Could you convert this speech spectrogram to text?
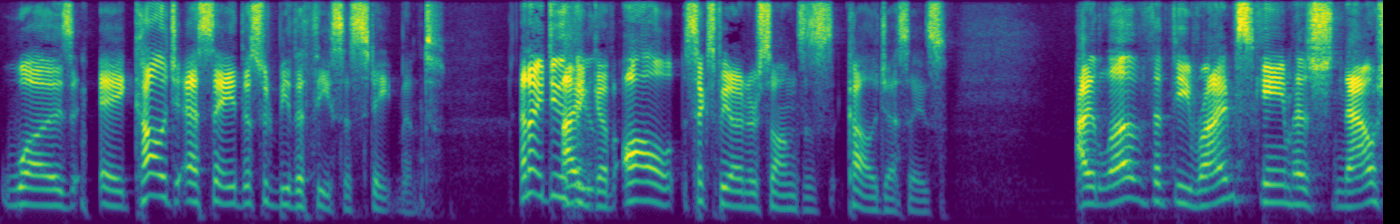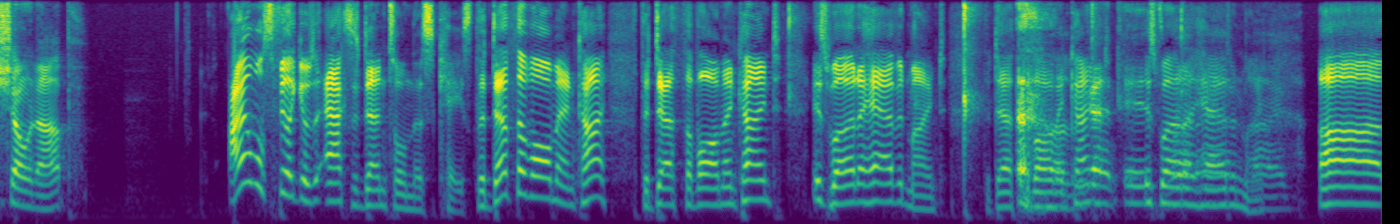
was a college essay, this would be the thesis statement. And I do I- think of all Six Feet Under songs as college essays. I love that the rhyme scheme has now shown up. I almost feel like it was accidental in this case. The death of all mankind, the death of all mankind is what I have in mind. The death of all mankind is what I have in mind. Uh,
